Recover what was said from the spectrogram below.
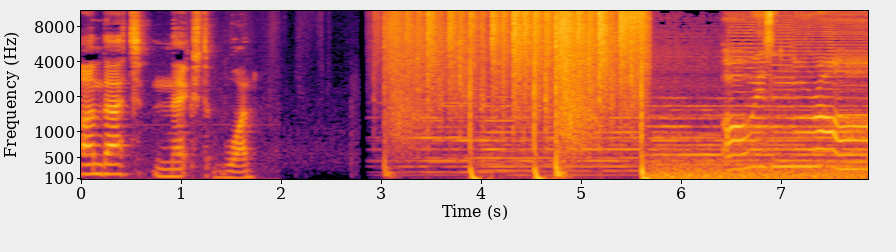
on that next one. Always in the wrong,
